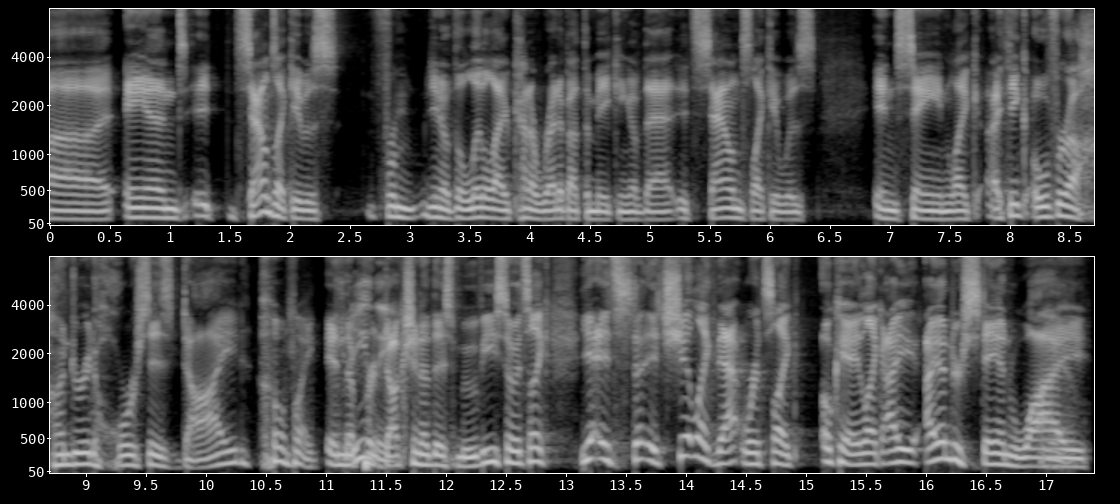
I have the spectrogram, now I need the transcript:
Uh, and it sounds like it was from you know the little I kind of read about the making of that. It sounds like it was insane. Like I think over a hundred horses died Oh my in the production of this movie. So it's like, yeah, it's it's shit like that where it's like, okay, like I I understand why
